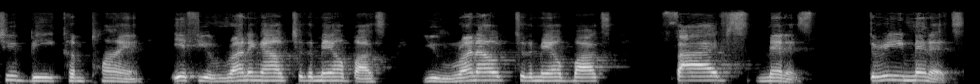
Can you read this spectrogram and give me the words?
to be compliant. If you're running out to the mailbox, you run out to the mailbox five minutes, three minutes,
